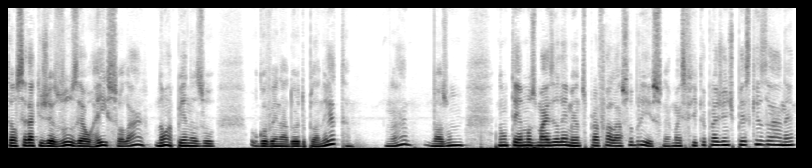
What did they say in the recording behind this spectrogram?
Então, será que Jesus é o rei solar? Não apenas o, o governador do planeta? Né? Nós não, não temos mais elementos para falar sobre isso, né? mas fica para a gente pesquisar, né?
